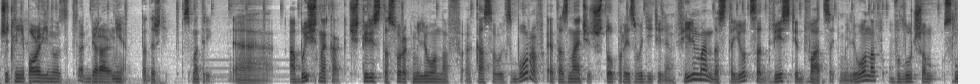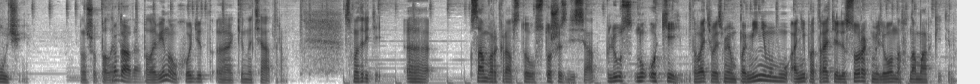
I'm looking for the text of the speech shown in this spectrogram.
чуть ли не половину отбирают. Не, подожди, смотри. Э, обычно как? 440 миллионов э, кассовых сборов, это значит, что производителям фильма достается 220 миллионов в лучшем случае. Потому что полов... ну, да, да. половина уходит э, кинотеатрам. Смотрите, э, сам Warcraft стоил 160, плюс, ну окей, давайте возьмем по минимуму, они потратили 40 миллионов на маркетинг.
